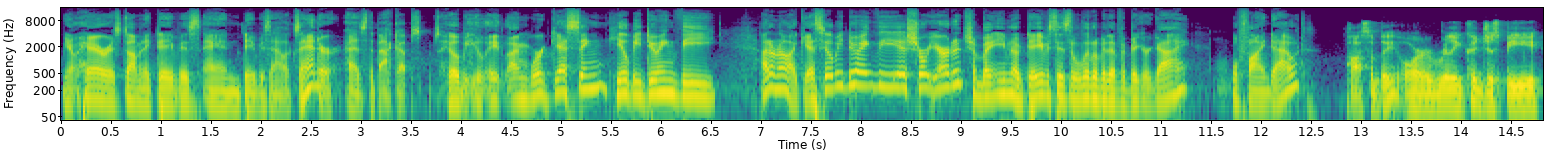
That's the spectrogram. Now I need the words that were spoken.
you know Harris, Dominique Davis, and Davis Alexander as the backups. So he'll be. I'm, we're guessing he'll be doing the. I don't know. I guess he'll be doing the uh, short yardage, but even though Davis is a little bit of a bigger guy, we'll find out. Possibly, or really could just be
